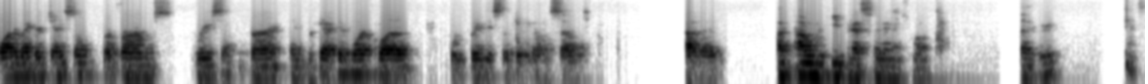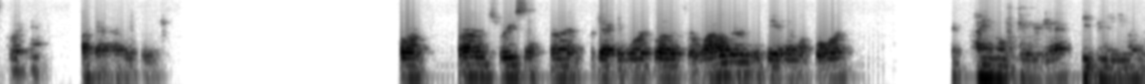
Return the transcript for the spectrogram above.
Wannemacher Jensen for firm's recent, current, and projected workload, we previously given them a seven. Out of eight. I, I would keep it at seven as well. I agree. I support that. Okay, I would agree. For firm's recent, current, projected workload for Wilder, we gave them a four. I am okay with that, keeping it low.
